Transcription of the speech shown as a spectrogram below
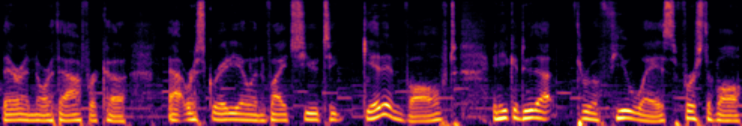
there in North Africa, At Risk Radio invites you to get involved, and you can do that through a few ways. First of all,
